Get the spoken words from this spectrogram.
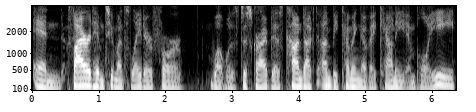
and fired him two months later for what was described as conduct unbecoming of a county employee.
